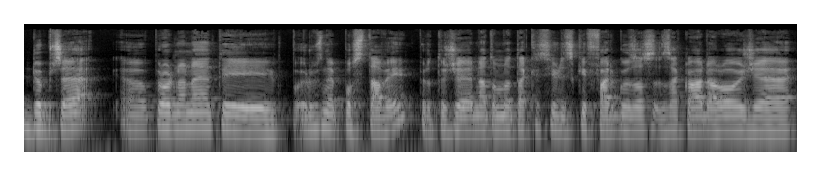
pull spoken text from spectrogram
dobře uh, prodané ty různé postavy, protože na tomhle taky si vždycky Fargo zas, zakládalo, že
